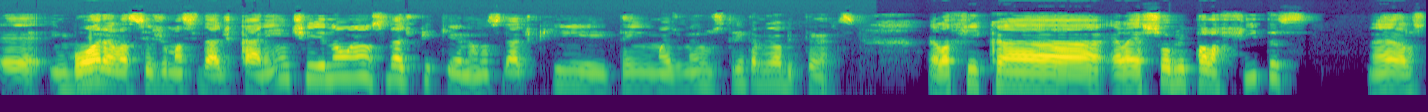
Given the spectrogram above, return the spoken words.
é, embora ela seja uma cidade carente, e não é uma cidade pequena, é uma cidade que tem mais ou menos uns 30 mil habitantes. Ela fica, ela é sobre palafitas, né, elas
